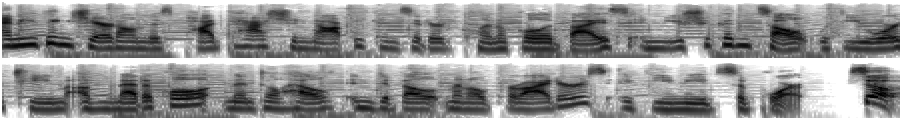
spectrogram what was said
Anything shared on this podcast should not be considered clinical advice, and you should consult with your team of medical, mental health, and developmental providers if you need support. So,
